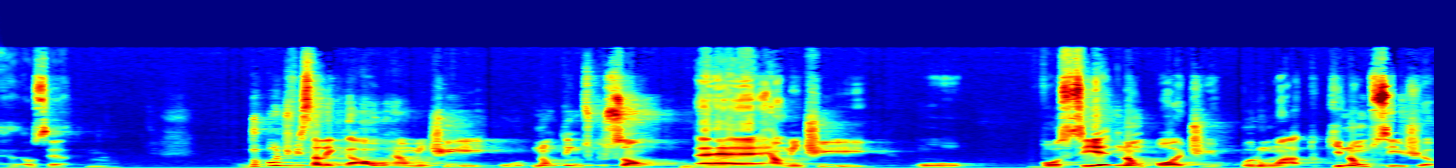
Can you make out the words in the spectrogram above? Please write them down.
é o certo, né? do ponto de vista legal, realmente não tem discussão. É, realmente o, você não pode, por um ato que não seja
